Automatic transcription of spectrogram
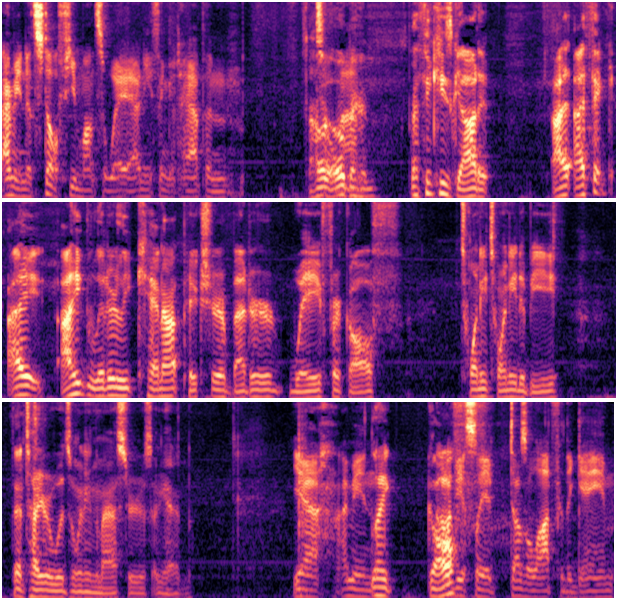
I mean, it's still a few months away. Anything could happen. Oh, oh, man. I think he's got it. I, I think I I literally cannot picture a better way for golf 2020 to be than Tiger Woods winning the Masters again. Yeah, I mean, Like golf obviously it does a lot for the game.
